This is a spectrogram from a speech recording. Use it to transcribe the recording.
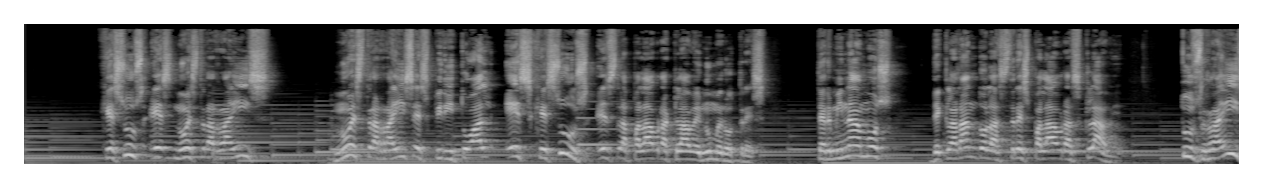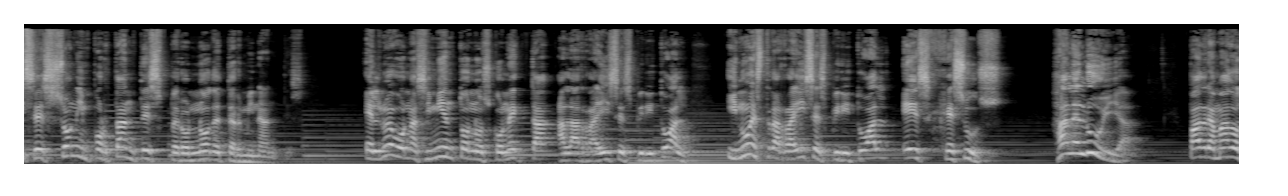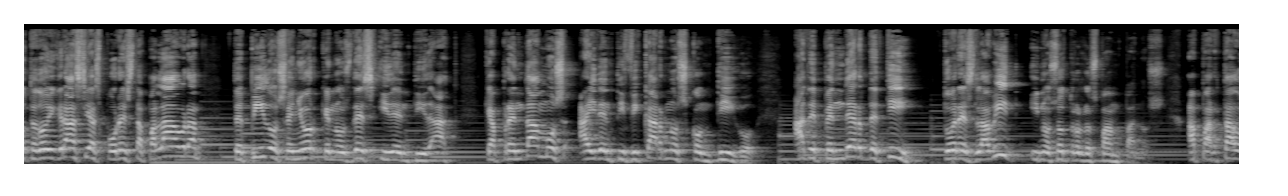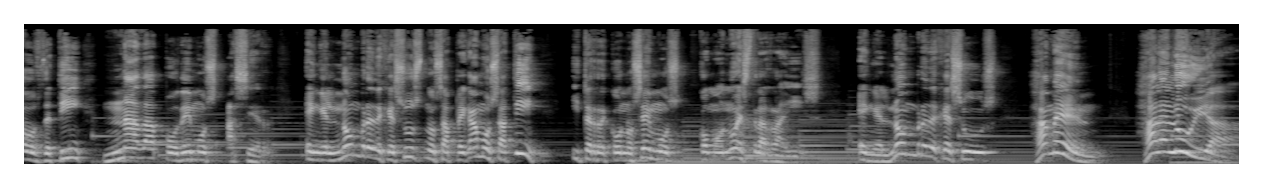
Jesús es nuestra raíz. Nuestra raíz espiritual es Jesús, es la palabra clave número 3. Terminamos declarando las tres palabras clave. Tus raíces son importantes pero no determinantes. El nuevo nacimiento nos conecta a la raíz espiritual y nuestra raíz espiritual es Jesús. Aleluya. Padre amado, te doy gracias por esta palabra. Te pido, Señor, que nos des identidad, que aprendamos a identificarnos contigo, a depender de ti. Tú eres la vid y nosotros los pámpanos. Apartados de ti, nada podemos hacer. En el nombre de Jesús nos apegamos a ti y te reconocemos como nuestra raíz. En el nombre de Jesús. Amén. Aleluya.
